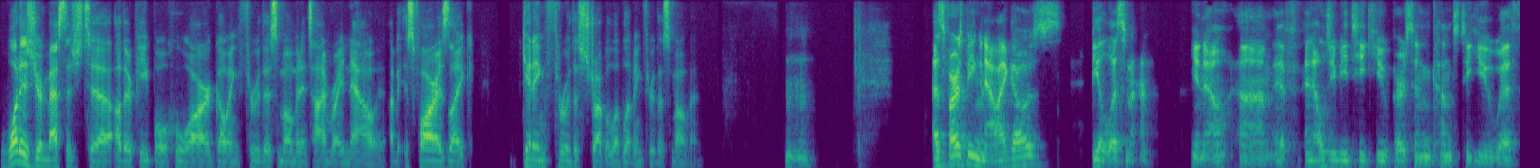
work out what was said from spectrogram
what is your message to other people who are going through this moment in time right now I mean, as far as like getting through the struggle of living through this moment. Mm-hmm. as far as being an ally goes be a listener you know? Um, if an lgbtq person comes to you with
